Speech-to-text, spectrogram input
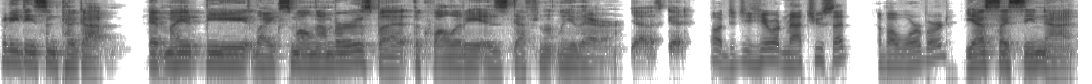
pretty decent pickup it might be like small numbers, but the quality is definitely there. Yeah, that's good. Oh, did you hear what Matthew said about Warbird? Yes, I seen that.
